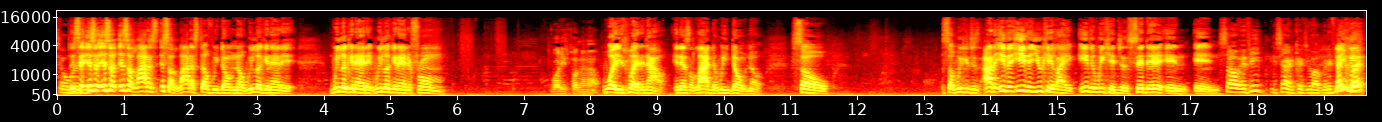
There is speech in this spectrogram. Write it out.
So It's a, it's a it's a it's a lot of it's a lot of stuff we don't know. We looking at it, we looking at it, we looking at it from What he's putting out. what he's putting out, and there's a lot that we don't know. So, so we could just either either either you can like either we could just sit there and and So if he, sorry to cut you off, but if No, he, you good.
